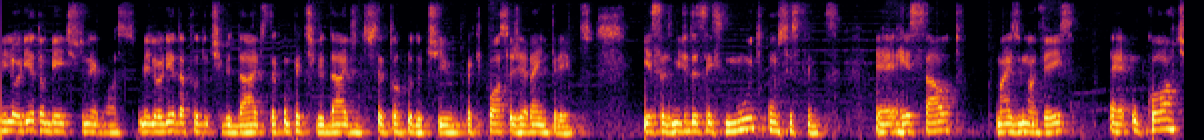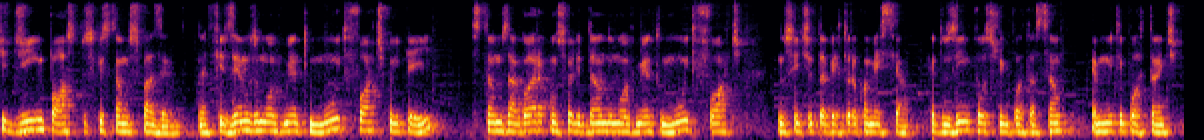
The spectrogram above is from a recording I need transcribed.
melhoria do ambiente de negócio, melhoria da produtividade, da competitividade do setor produtivo, para que possa gerar empregos. E essas medidas têm sido muito consistentes. É, ressalto, mais uma vez, é, o corte de impostos que estamos fazendo. Né? Fizemos um movimento muito forte com o IPI, estamos agora consolidando um movimento muito forte no sentido da abertura comercial. Reduzir imposto de importação é muito importante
